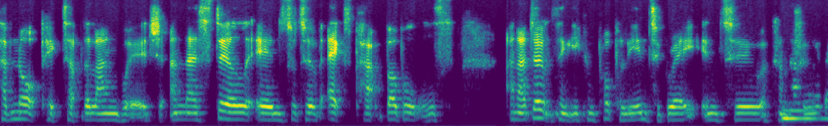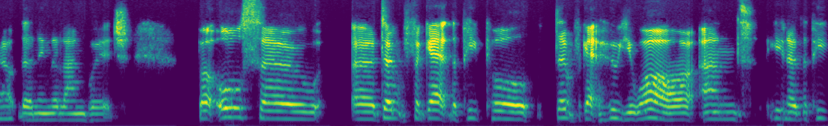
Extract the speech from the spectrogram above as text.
have not picked up the language and they're still in sort of expat bubbles. And i don't think you can properly integrate into a country no. without learning the language. But also uh, don't forget the people don't forget who you are and you know the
